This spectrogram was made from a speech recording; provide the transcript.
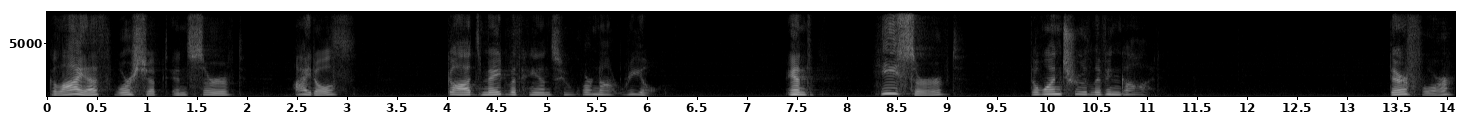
Goliath worshiped and served idols, gods made with hands who were not real. And he served the one true living God. Therefore,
